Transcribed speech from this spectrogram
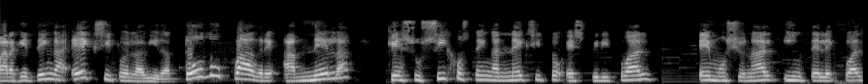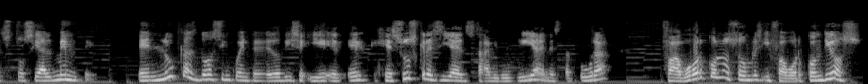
Para que tenga éxito en la vida. Todo padre anhela que sus hijos tengan éxito espiritual, emocional, intelectual, socialmente. En Lucas 2.52 dice, y Jesús crecía en sabiduría, en estatura, favor con los hombres y favor con Dios.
